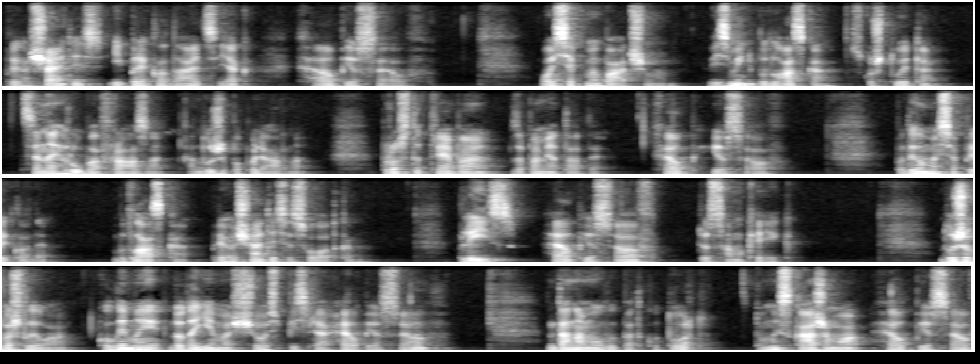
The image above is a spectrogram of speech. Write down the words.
пригощайтесь і перекладається як help yourself. Ось як ми бачимо. Візьміть, будь ласка, скуштуйте. Це не груба фраза, а дуже популярна. Просто треба запам'ятати help yourself. Подивимося приклади. Будь ласка, пригощайтеся солодким. Please help yourself to some cake. Дуже важливо, коли ми додаємо щось після help yourself, в даному випадку торт, то ми скажемо help yourself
